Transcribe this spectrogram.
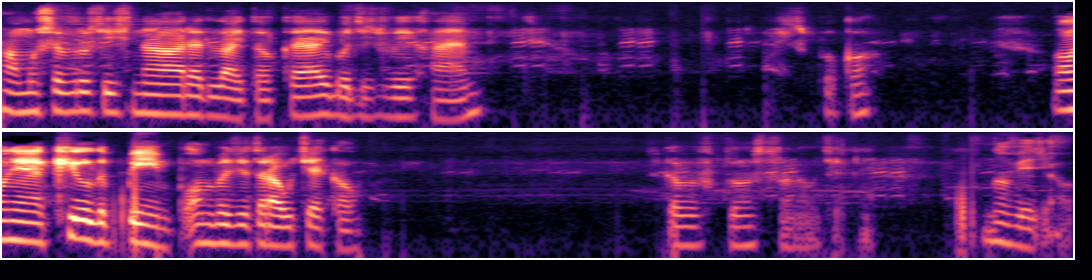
Aha, muszę wrócić na red light, ok, bo gdzieś wyjechałem. Spoko. O nie, kill the pimp. On będzie teraz uciekał. Ciekawe w którą stronę ucieknie. No wiedziałem.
